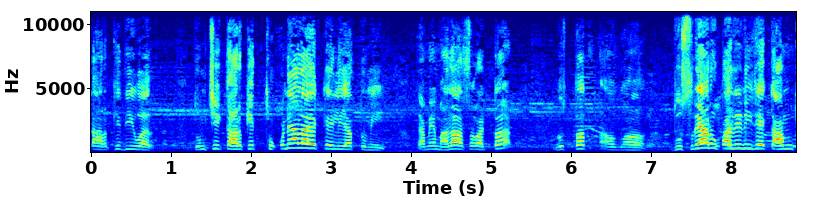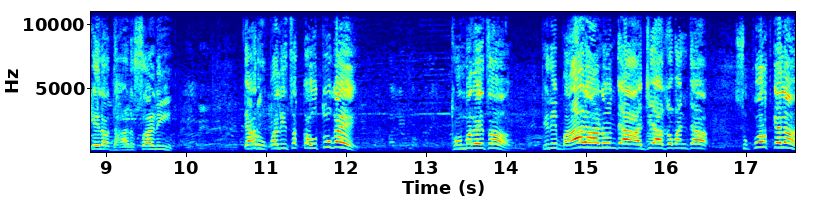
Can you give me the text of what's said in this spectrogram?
कारकिर्दीवर. तुमची कारकीर्द थुकण्यालायक केली आहे तुम्ही. त्यामुळे मला असं वाटतं नुसतं दुसऱ्या रुपालीनी जे काम केलं धाडसानी त्या रुपालीचं कौतुक आहे. ठोंबरेचं तिने बाळ आणून त्या आजी आजोबांच्या सुपोर्ट केलं.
